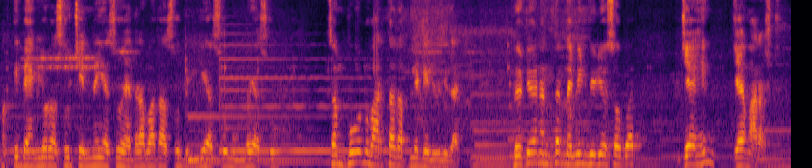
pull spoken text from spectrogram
मग ती बँगलोर असो चेन्नई असो हैदराबाद असो दिल्ली असो मुंबई असो संपूर्ण भारतात आपली डिलिव्हरी जाते. भेटूया नंतर नवीन व्हिडिओसोबत जय हिंद जय महाराष्ट्र.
